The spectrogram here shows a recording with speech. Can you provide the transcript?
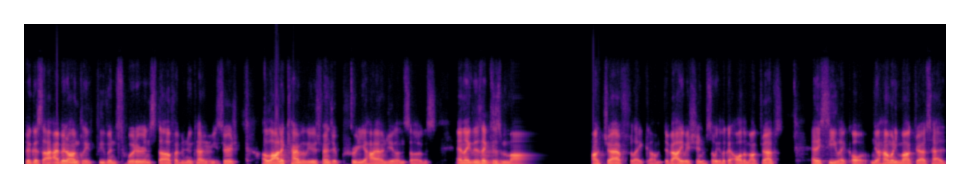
because I, I've been on Cle- Cleveland's Twitter and stuff. I've been doing kind Mhm. of research. A lot of Cavaliers fans are pretty high on Jalen Suggs, and like there's like Mhm. this mock, mock draft like um evaluation. So we look at all the mock drafts and they see like, oh, you know, how many mock drafts had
